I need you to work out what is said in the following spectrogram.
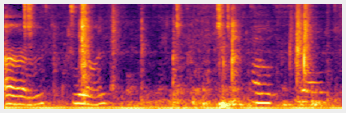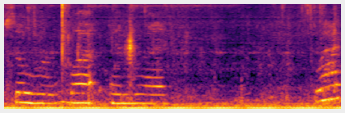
um, neon. Um, gold, silver, black, and red. Black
